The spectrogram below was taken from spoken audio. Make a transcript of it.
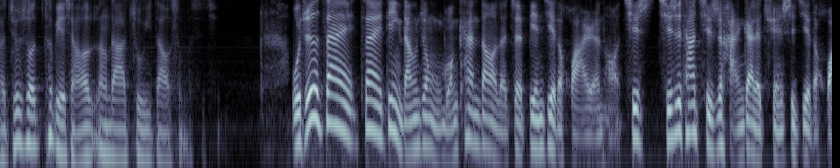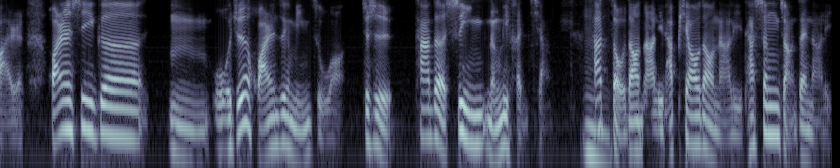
呃，就是说，特别想要让大家注意到什么事情？我觉得在在电影当中，我们看到的这边界的华人哈，其实其实它其实涵盖了全世界的华人。华人是一个，嗯，我我觉得华人这个民族哦，就是他的适应能力很强。他走到哪里，它飘到哪里，它生长在哪里，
